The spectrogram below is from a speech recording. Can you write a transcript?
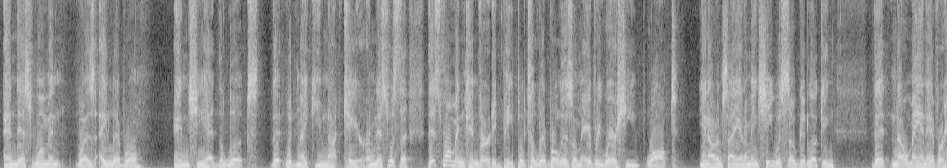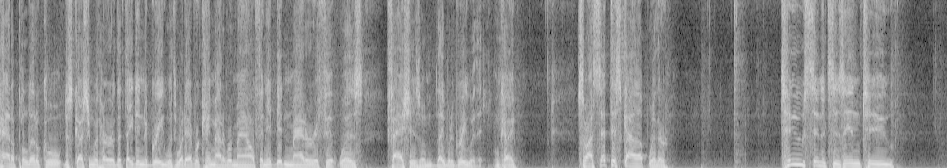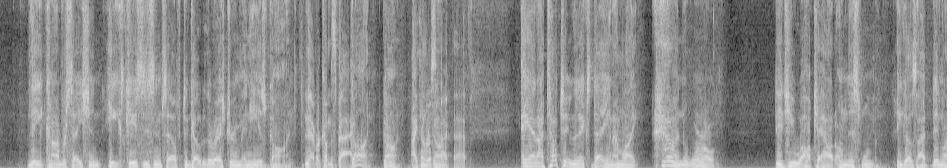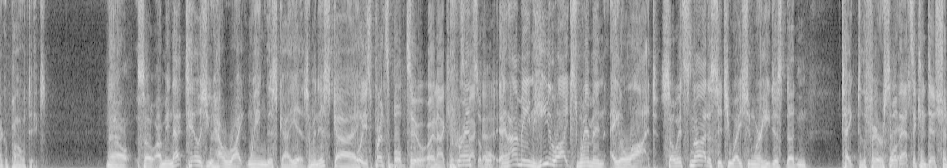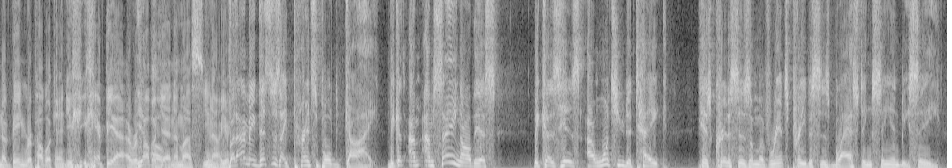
And this woman was a liberal, and she had the looks that would make you not care. I mean, this was the... This woman converted people to liberalism everywhere she walked. You know what I'm saying? I mean, she was so good-looking that no man ever had a political discussion with her that they didn't agree with whatever came out of her mouth, and it didn't matter if it was fascism, they would agree with it, okay? So I set this guy up with her. Two sentences into the conversation, he excuses himself to go to the restroom, and he is gone. Never comes back. Gone. Gone. I can respect Gone. that. And I talked to him the next day, and I'm like, how in the world did you walk out on this woman? He goes, I didn't like her politics. Now, so, I mean, that tells you how right-wing this guy is. I mean, this guy... Well, he's principled, too, and I can respect principled. that. yeah. And I mean, he likes women a lot. So it's not a situation where he just doesn't take to the fair sex. Well, that's a condition of being Republican. You, you can't be a, a oh. Republican oh. unless, you know, you're... But I mean, this is a principled guy. Because I'm, I'm saying all this because his I want you to take his criticism of Reince Priebus's blasting CNBC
